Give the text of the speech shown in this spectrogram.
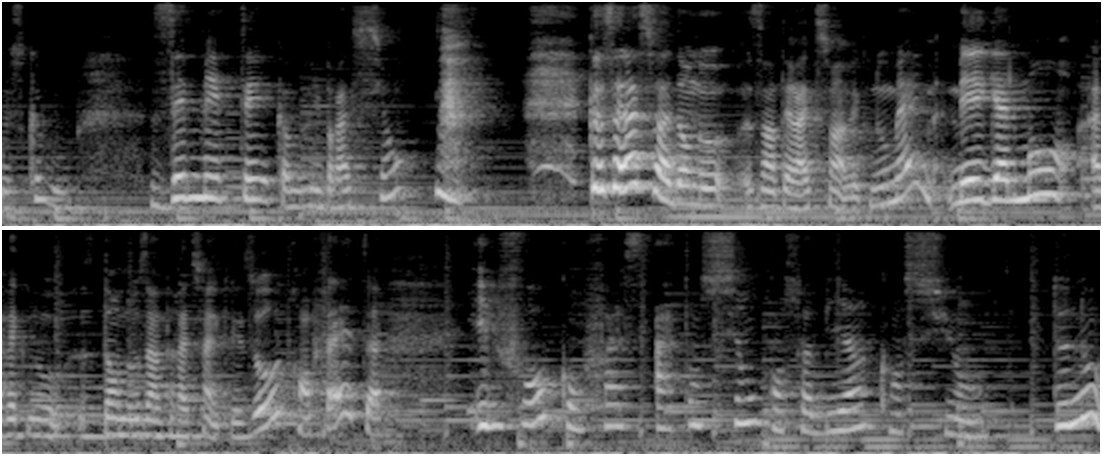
de ce que vous émettez comme vibration? Que cela soit dans nos interactions avec nous-mêmes, mais également dans nos interactions avec les autres, en fait, il faut qu'on fasse attention, qu'on soit bien conscient de nous.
